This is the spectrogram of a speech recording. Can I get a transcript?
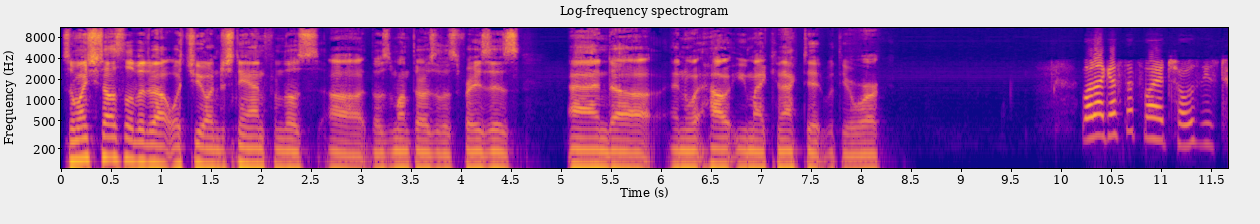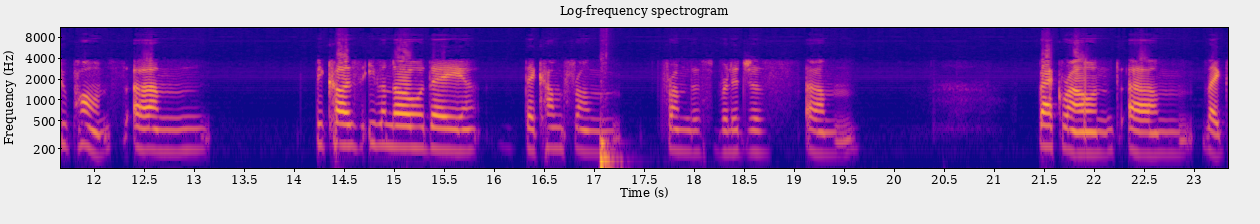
So why don't you tell us a little bit about what you understand from those uh, those mantras or those phrases, and uh, and what, how you might connect it with your work? Well, I guess that's why I chose these two poems, um, because even though they they come from from this religious um, background, um, like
